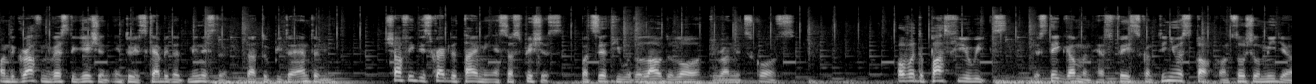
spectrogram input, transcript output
On the graft investigation into his cabinet minister, Datu Peter Anthony, Shafi described the timing as suspicious, but said he would allow the law to run its course. Over the past few weeks, the state government has faced continuous talk on social media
